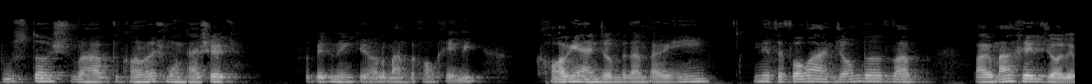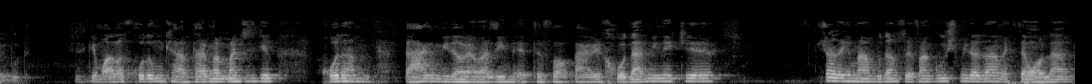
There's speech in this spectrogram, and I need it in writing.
دوست داشت و تو کانالش منتشر کرد. بدون اینکه حالا من بخوام خیلی کاری انجام بدم برای این این اتفاق انجام داد و برای من خیلی جالب بود. چیزی که ما الان خودمون کمتر من, من چیزی که خودم بر میدارم از این اتفاق برای خودم اینه که شاید اگه من بودم صرفا گوش می‌دادم احتمالا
